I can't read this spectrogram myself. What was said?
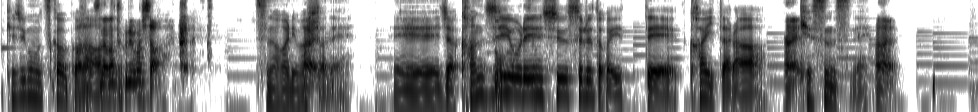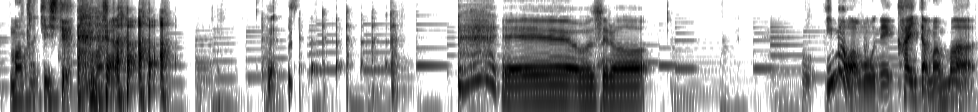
消しゴム使うかな。つながってくれましたつながりましたね、えーじゃあ漢字を練習するとか言って書いたらはい。消すんですね、はい。また消してました。えー、面白今はもうね書いたまんま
